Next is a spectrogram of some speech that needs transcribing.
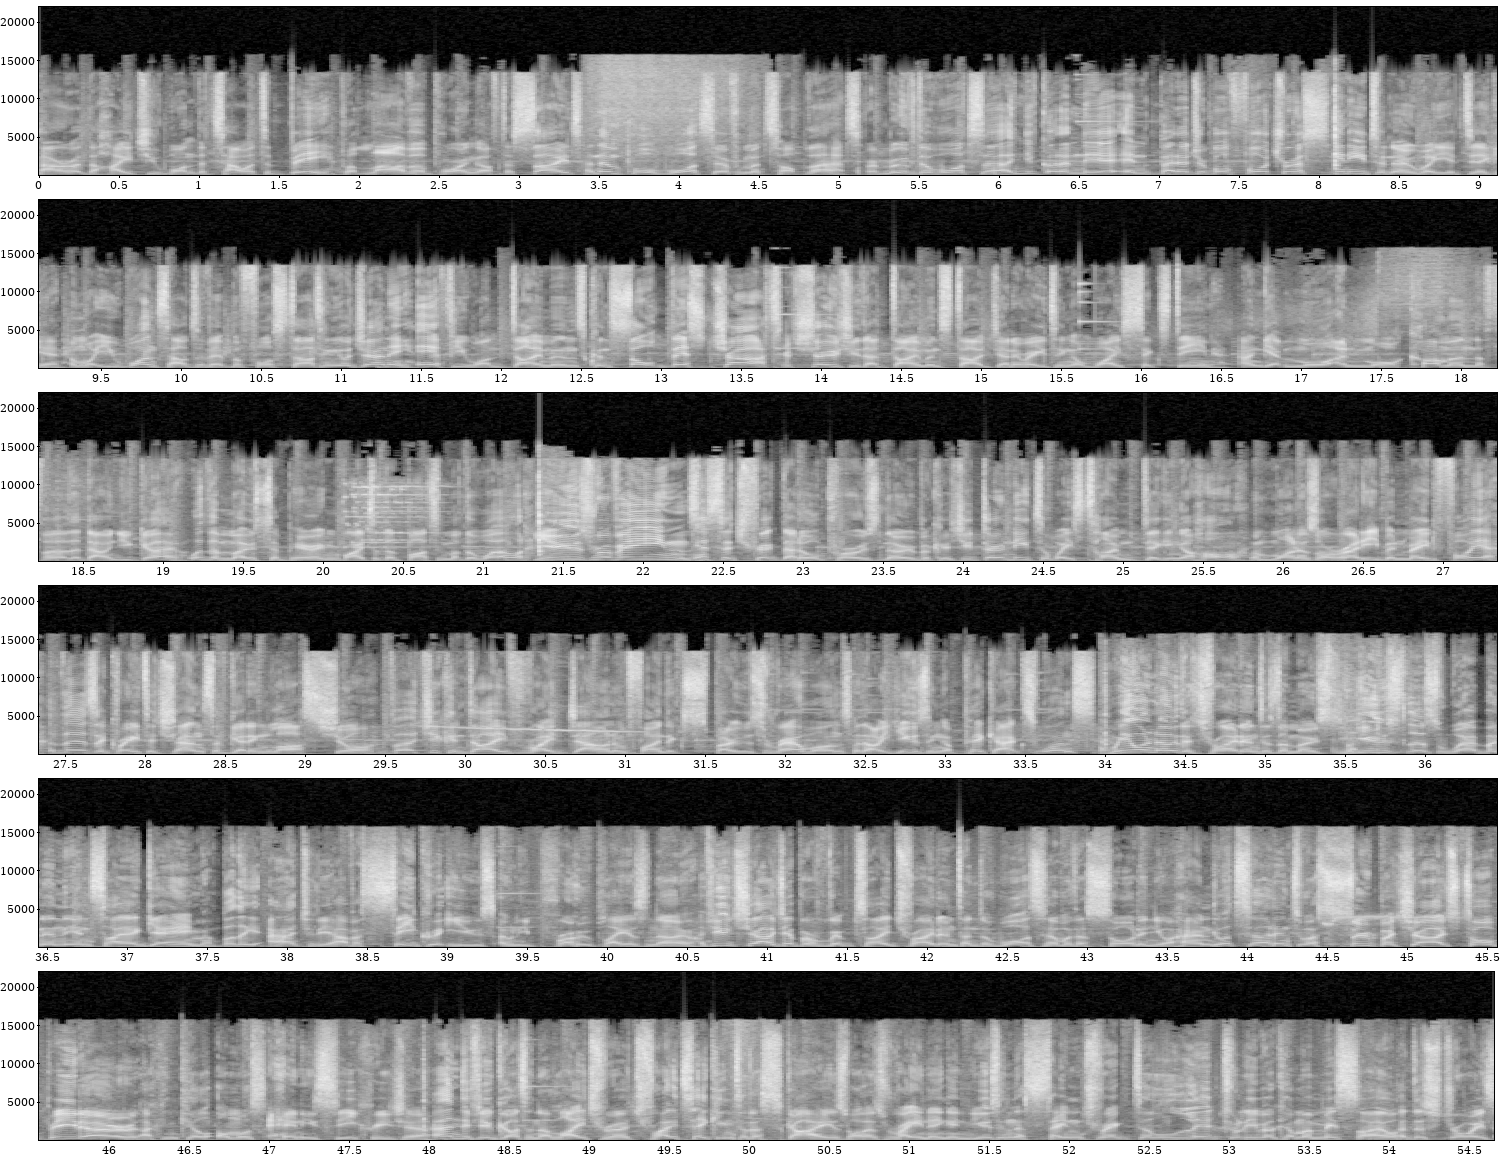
tower at the height you want the tower to be. Put lava pouring off the sides, and then pour water from atop that. Remove the water, and you've got a near impenetrable fortress. You need to know where you're digging and what you want out of it before starting your journey. If you want diamonds, consult this chart. It shows you that diamonds start generating at Y16 and get more and more common the further down you go, with the most appearing right at the bottom of the world. Use ravines! It's a trick that all pros know because you don't need to waste time digging a hole when one has already been made for you. There's a greater chance of getting lost, sure, but you can dive right down and find exposed rare ones without using a pickaxe once. We all know the trident is the most useless weapon in the entire game, but they actually have a secret use only pro players know. If you charge up a Riptide Trident underwater with a sword in your hand, you'll turn into a supercharged torpedo that can kill almost any sea creature. And if you've got an Elytra, try taking to the skies while it's raining and using the same trick to literally become a missile that destroys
